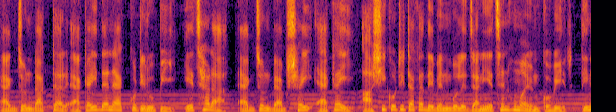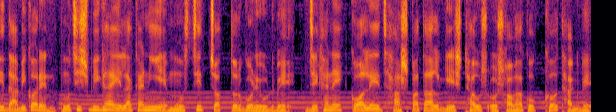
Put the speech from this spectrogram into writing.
একজন ডাক্তার একাই দেন এক কোটি রুপি। এছাড়া একজন ব্যবসায়ী একাই আশি কোটি টাকা দেবেন বলে জানিয়েছেন হুমায়ুন কবির। তিনি দাবি করেন, পঁচিশ বিঘা এলাকা নিয়ে মসজিদ চত্বর গড়ে উঠবে, যেখানে কলেজ হাসপাতাল, গেস্ট হাউস ও সভাকক্ষ থাকবে।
